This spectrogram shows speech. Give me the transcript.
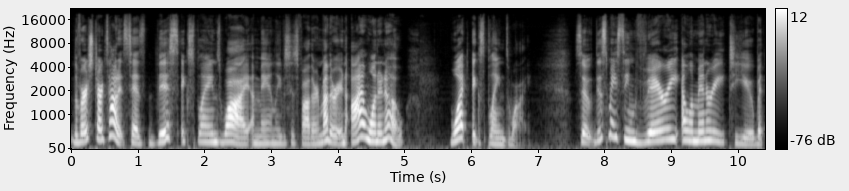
The verse starts out, it says, This explains why a man leaves his father and mother. And I want to know what explains why. So, this may seem very elementary to you, but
